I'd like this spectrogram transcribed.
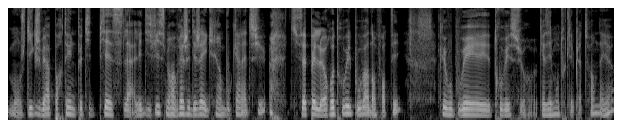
Bon, je dis que je vais apporter une petite pièce à l'édifice, mais en vrai, j'ai déjà écrit un bouquin là-dessus qui s'appelle Retrouver le pouvoir d'enfanter, que vous pouvez trouver sur euh, quasiment toutes les plateformes d'ailleurs.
